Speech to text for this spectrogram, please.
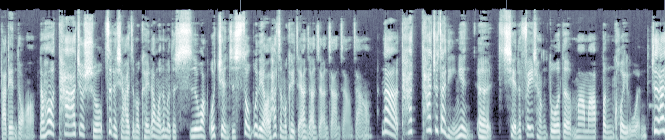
打电动哦。然后他就说：“这个小孩怎么可以让我那么的失望？我简直受不了！他怎么可以怎样怎样怎样怎样怎样怎样哦？”那他他就在里面呃写了非常多的妈妈崩溃文，就是他。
